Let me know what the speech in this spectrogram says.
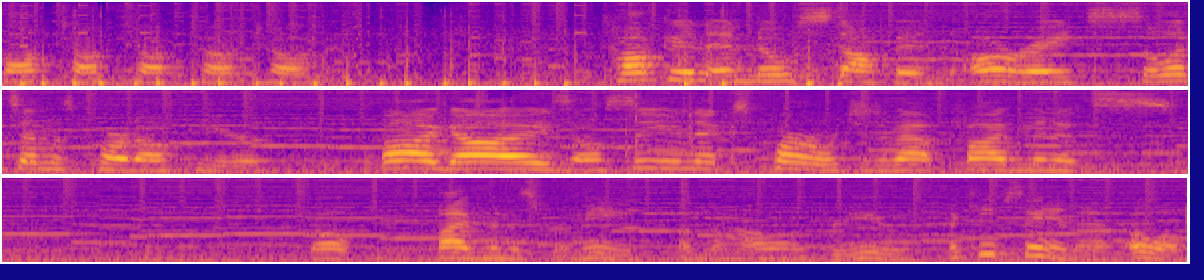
Talk, talk, talk, talk, talk. Talking and no stopping. Alright, so let's end this part off here. Bye, guys. I'll see you next part, which is about five minutes. Well, five minutes for me. I don't know how long for you. I keep saying that. Oh, well.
